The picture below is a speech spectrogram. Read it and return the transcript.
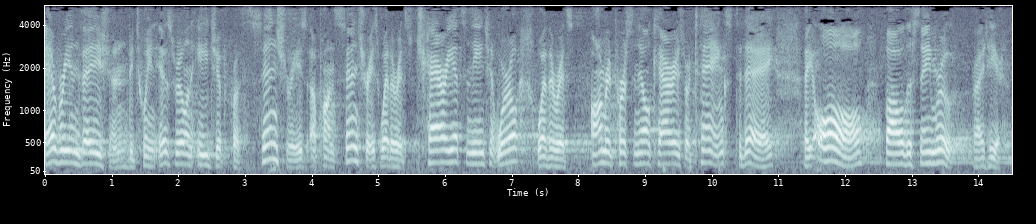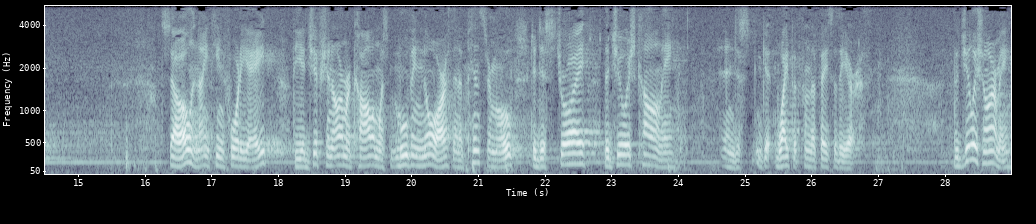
every invasion between Israel and Egypt for centuries upon centuries, whether it's chariots in the ancient world, whether it's armored personnel carriers or tanks today, they all follow the same route right here. So, in 1948, the Egyptian armor column was moving north in a pincer move to destroy the Jewish colony and just get, wipe it from the face of the earth. The Jewish army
